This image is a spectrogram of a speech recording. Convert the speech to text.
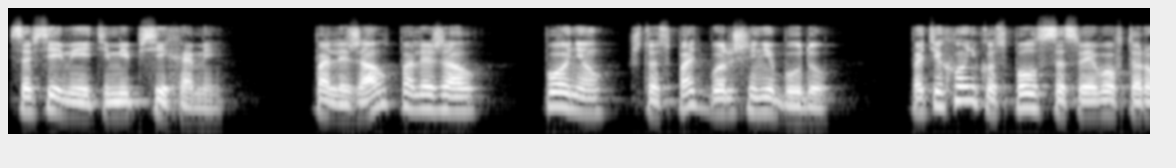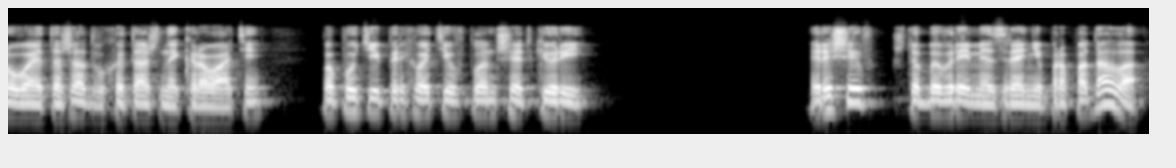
со всеми этими психами. Полежал, полежал, понял, что спать больше не буду. Потихоньку сполз со своего второго этажа двухэтажной кровати, по пути перехватив планшет Кюри. Решив, чтобы время зря не пропадало,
